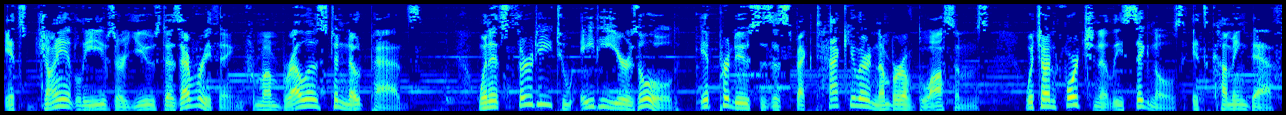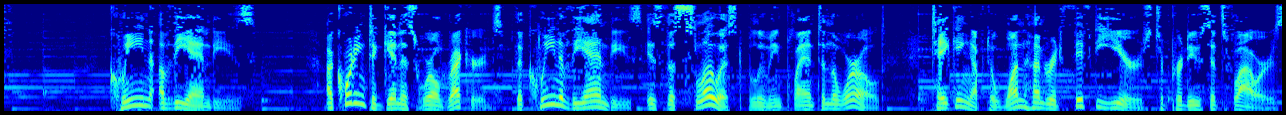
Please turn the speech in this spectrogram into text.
Its giant leaves are used as everything from umbrellas to notepads. When it's 30 to 80 years old, it produces a spectacular number of blossoms, which unfortunately signals its coming death. Queen of the Andes. According to Guinness World Records, the Queen of the Andes is the slowest blooming plant in the world, taking up to 150 years to produce its flowers.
